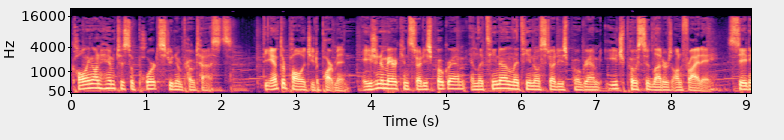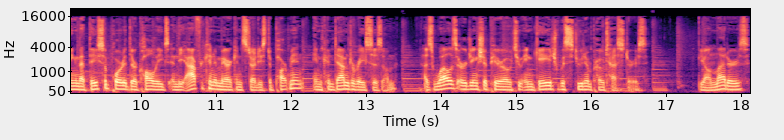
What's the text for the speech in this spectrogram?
calling on him to support student protests. The Anthropology Department, Asian American Studies Program, and Latina and Latino Studies Program each posted letters on Friday, stating that they supported their colleagues in the African American Studies Department and condemned racism, as well as urging Schapiro to engage with student protesters. Beyond letters,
